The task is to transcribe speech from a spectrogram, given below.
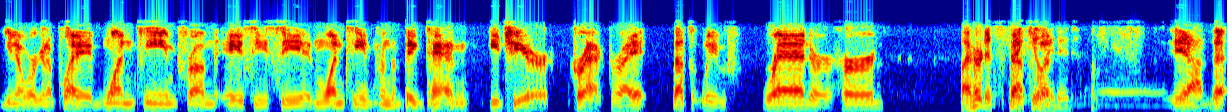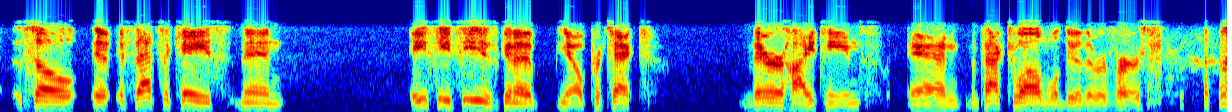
you know, we're going to play one team from the ACC and one team from the Big Ten each year. Correct, right? That's what we've read or heard. I heard it speculated. What, yeah. That, so if, if that's the case, then ACC is going to, you know, protect their high teams, and the Pac-12 will do the reverse. we,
